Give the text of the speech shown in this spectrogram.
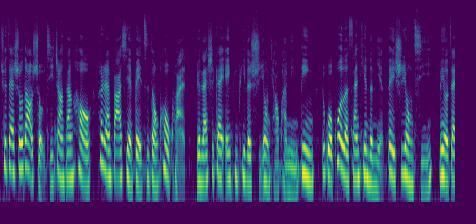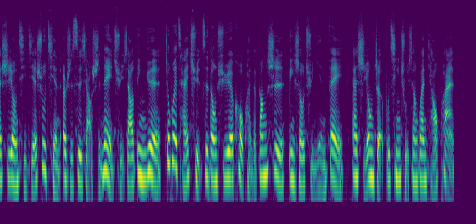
却在收到手机账单后，赫然发现被自动扣款。原来是该 A P P 的使用条款明定，如果过了三天的免费试用期，没有在试用期结束前二十四小时内取消订阅，就会采取自动续约扣款的方式，并收取年费。但使用者不清楚相关条款，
